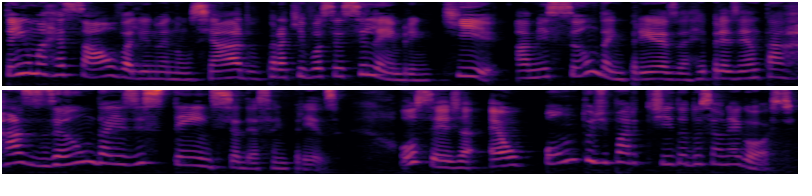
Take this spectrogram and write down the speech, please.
tem uma ressalva ali no enunciado para que vocês se lembrem que a missão da empresa representa a razão da existência dessa empresa. Ou seja, é o ponto de partida do seu negócio.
